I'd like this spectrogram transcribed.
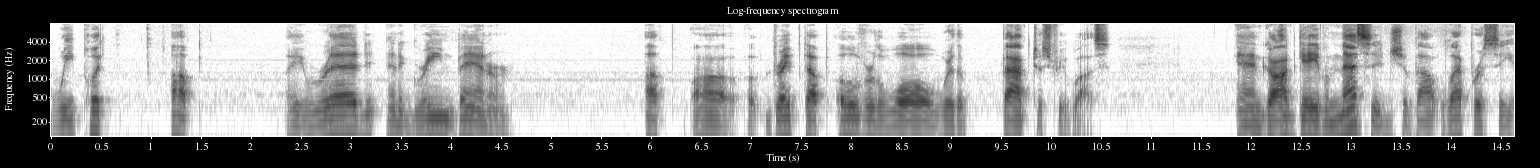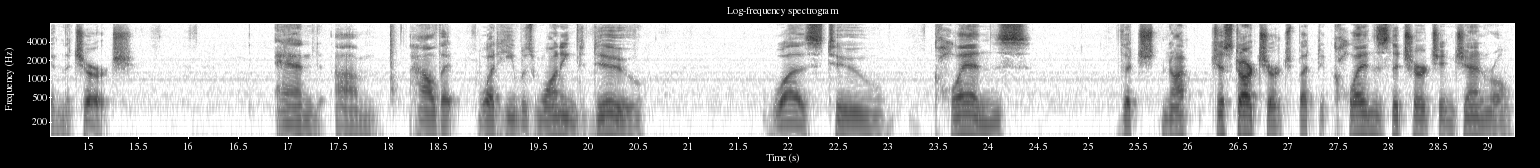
we put up a red and a green banner up, uh, draped up over the wall where the baptistry was. And God gave a message about leprosy in the church and um, how that what he was wanting to do was to cleanse the ch- not just our church, but to cleanse the church in general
